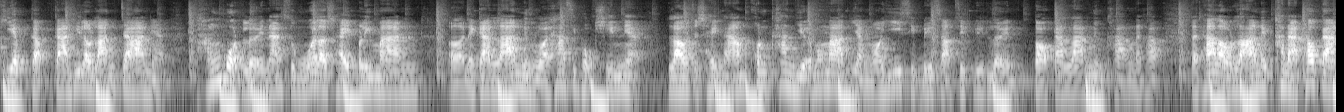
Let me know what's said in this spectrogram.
เทียบกับการที่เราล้างจานเนี่ยทั้งหมดเลยนะ สมมุติว่าเราใช้ปริมาณในการล้าง 156 ชิ้นเนี่ย เราจะใช้น้ำค่อนข้างเยอะมากๆ อย่างน้อย 20 ลิตร 30 ลิตรเลยต่อการล้าง 1 ครั้งนะครับ แต่ถ้าเราล้างในขนาดเท่ากัน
